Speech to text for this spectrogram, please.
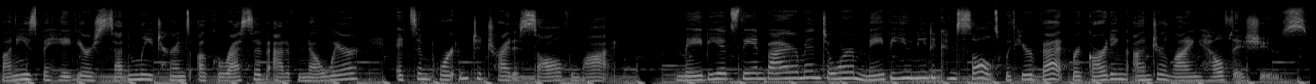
bunny's behavior suddenly turns aggressive out of nowhere, it's important to try to solve why. Maybe it's the environment, or maybe you need to consult with your vet regarding underlying health issues.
